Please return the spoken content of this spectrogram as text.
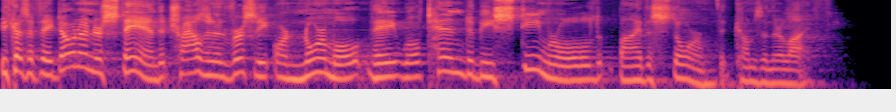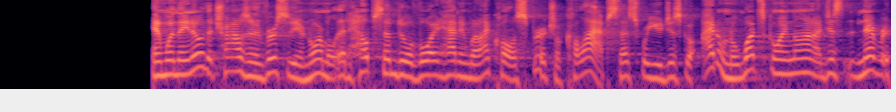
Because if they don't understand that trials and adversity are normal, they will tend to be steamrolled by the storm that comes in their life. And when they know that trials and adversity are normal, it helps them to avoid having what I call a spiritual collapse. That's where you just go, I don't know what's going on. I just never,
